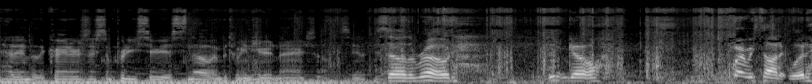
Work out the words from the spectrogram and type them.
head into the craters. There's some pretty serious snow in between here and there. So, so the road didn't go where we thought it would.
